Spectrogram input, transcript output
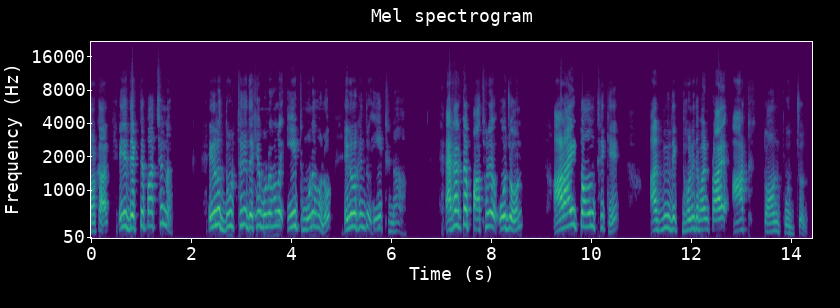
দরকার, এই যে দেখতে পাচ্ছেন না, এগুলো দূর থেকে দেখে মনে হলো ইট, মনে হলো এগুলো কিন্তু ইট না। এক একটা পাথরের ওজন আড়াই টন থেকে, আপনি ধরে নিতে পারেন প্রায় আট টন পর্যন্ত।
